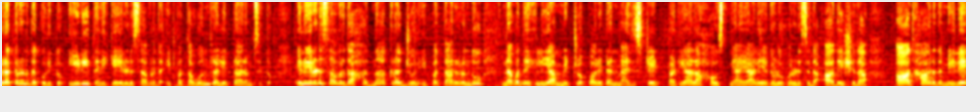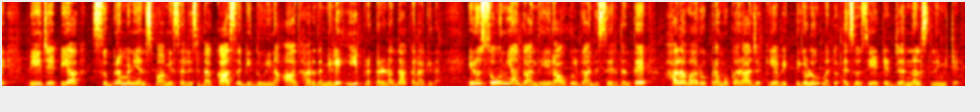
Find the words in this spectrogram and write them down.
ಪ್ರಕರಣದ ಕುರಿತು ಇಡಿ ತನಿಖೆ ಎರಡು ಸಾವಿರದ ಇಪ್ಪತ್ತ ಒಂದರಲ್ಲಿ ಪ್ರಾರಂಭಿಸಿತು. ಇನ್ನು ಎರಡು ಸಾವಿರದ ಹದಿನಾಲ್ಕರ ಜೂನ್ ಇಪ್ಪತ್ತಾರರಂದು ನವದೆಹಲಿಯ ಮೆಟ್ರೋಪಾಲಿಟನ್ ಮ್ಯಾಜಿಸ್ಟ್ರೇಟ್ ಪಟಿಯಾಲ ಹೌಸ್ ನ್ಯಾಯಾಲಯಗಳು ಹೊರಡಿಸಿದ ಆದೇಶದ ಆಧಾರದ ಮೇಲೆ ಬಿಜೆಪಿಯ ಸುಬ್ರಹ್ಮಣ್ಯನ್ ಸ್ವಾಮಿ ಸಲ್ಲಿಸಿದ ಖಾಸಗಿ ದೂರಿನ ಆಧಾರದ ಮೇಲೆ ಈ ಪ್ರಕರಣ ದಾಖಲಾಗಿದೆ. ಇನ್ನು ಸೋನಿಯಾ ಗಾಂಧಿ, ರಾಹುಲ್ ಗಾಂಧಿ ಸೇರಿದಂತೆ ಹಲವಾರು ಪ್ರಮುಖ ರಾಜಕೀಯ ವ್ಯಕ್ತಿಗಳು ಮತ್ತು ಅಸೋಸಿಯೇಟೆಡ್ ಜರ್ನಲ್ಸ್ ಲಿಮಿಟೆಡ್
